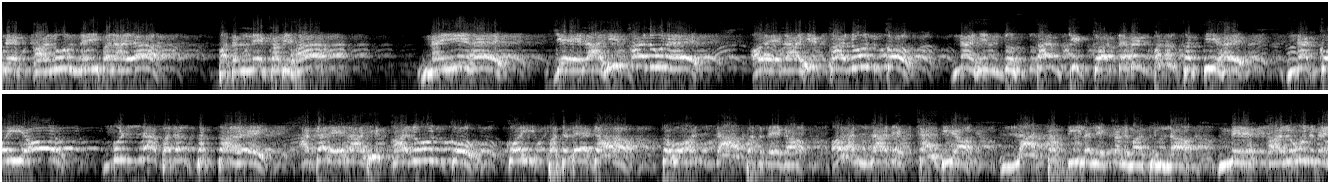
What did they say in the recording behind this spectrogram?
نے قانون نہیں بنایا، بدلنے کا بھی حق نہیں ہے۔ یہ الہی قانون ہے اور الہی قانون کو نہ ہندوستان کی گورنمنٹ بدل سکتی ہے، نہ کوئی اور ملہ بدل سکتا ہے۔ اگر الہی قانون کو کوئی بدلے گا، تو وہ اللہ بدلے گا۔ اور اللہ نے کہہ دیا، لا تبدیل علی کلمات اللہ۔ میرے قانون میں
